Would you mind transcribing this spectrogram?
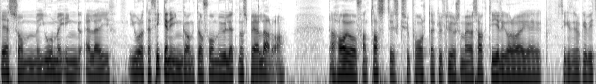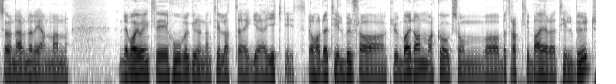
det som gjorde, gjorde at jeg fikk en inngang til å få muligheten å spille der. da. De har jo fantastisk supporterkultur, som jeg har sagt tidligere, og jeg er sikkert ikke vits å nevne det igjen, men det var jo egentlig hovedgrunnen til at jeg eh, gikk dit. Da hadde jeg tilbud fra klubber i Danmark òg som var betraktelig bedre tilbud.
